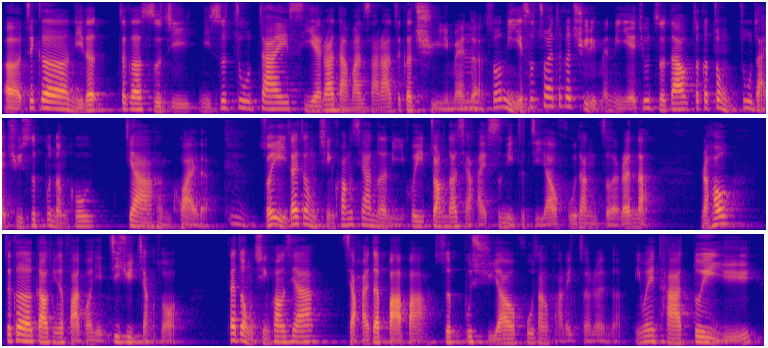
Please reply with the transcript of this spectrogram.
呃，这个你的这个司机，你是住在西耶拉达曼萨拉这个区里面的，所以你也是住在这个区里面，你也就知道这个重住宅区是不能够驾很快的。嗯，所以在这种情况下呢，你会撞到小孩是你自己要负上责任的。然后这个高庭的法官也继续讲说，在这种情况下，小孩的爸爸是不需要负上法律责任的，因为他对于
